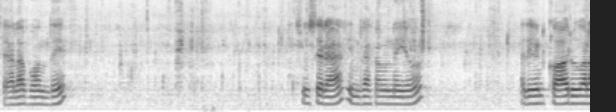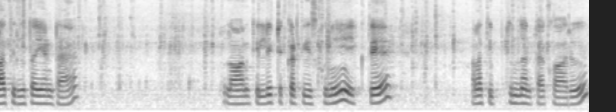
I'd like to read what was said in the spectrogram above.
చాలా బాగుంది. చూసారా ఎన్ని రకాలు ఉన్నాయో? అదిగంటే కారు అలా తిరుగుతాయంట. లోనికి వెళ్ళి టికెట్ తీసుకుని ఎక్కితే అలా తిప్పుతుందంట కారు.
